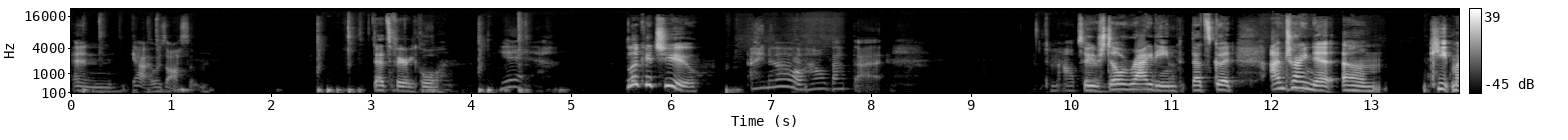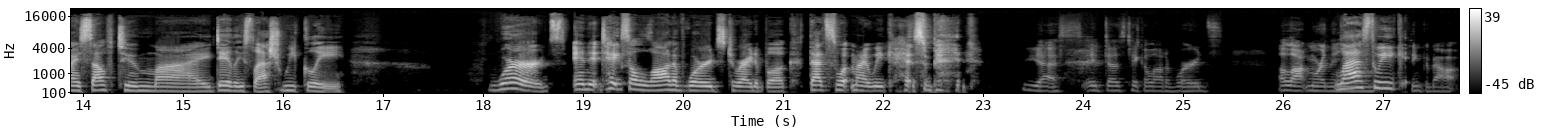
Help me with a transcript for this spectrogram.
and yeah, it was awesome. that's very cool. Yeah. Look at you. I know. How about that? So you're still writing. That's good. I'm trying to um keep myself to my daily slash weekly words, and it takes a lot of words to write a book. That's what my week has been. Yes, it does take a lot of words, a lot more than Last week, think about.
